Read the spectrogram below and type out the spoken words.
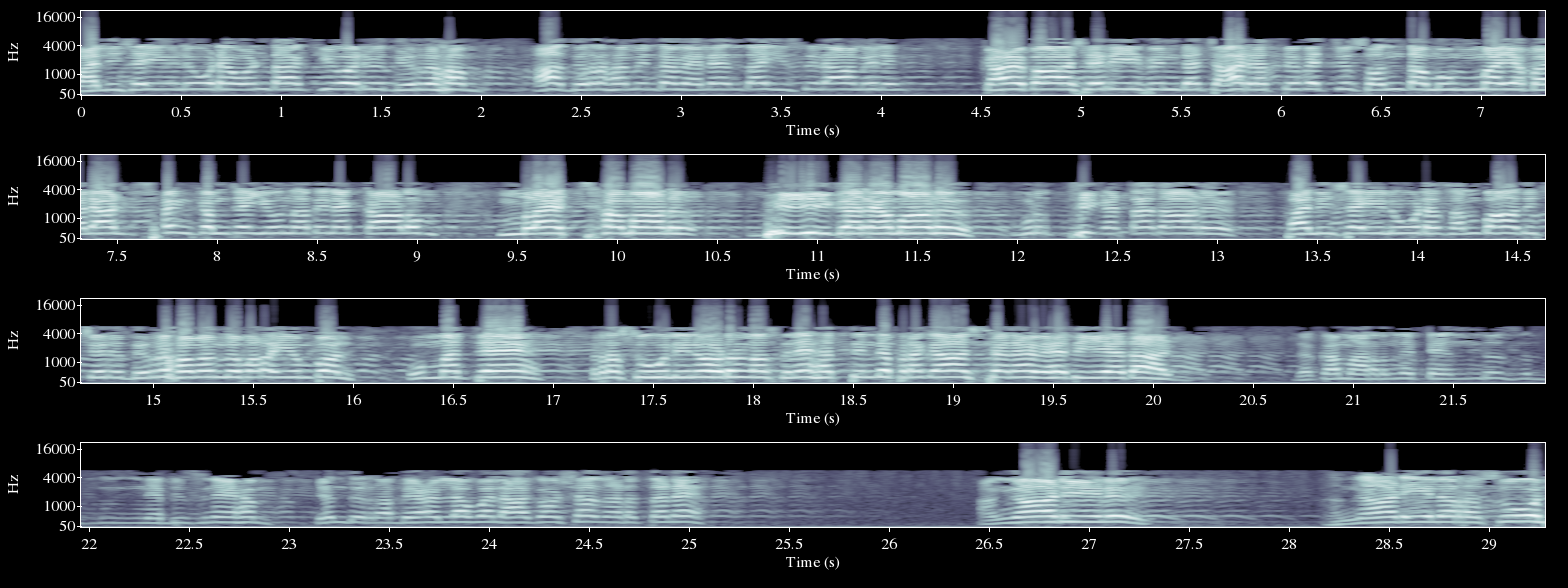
പലിശയിലൂടെ ഉണ്ടാക്കിയ ഒരു ദിർഹം. ആ ദിർഹമിന്റെ വില എന്താ ഇസ്ലാമിൽ? കഅബ ഷരീഫിന്റെ ചാരത്ത് വെച്ച് സ്വന്തം ഉമ്മയെ ബലാത്സംഗം ചെയ്യുന്നതിനേക്കാളും മ്ലേച്ഛമാണ് ഭീകരമാണ് വൃത്തികെട്ടതാണ്. പലിശയിലൂടെ സമ്പാദിച്ചൊരു ദിർഹമെന്ന് പറയുമ്പോൾ ഉമ്മത്തെ റസൂലിനോടുള്ള സ്നേഹത്തിന്റെ പ്രകാശന വേദിയേതാണ് ഇതൊക്കെ മറന്നിട്ട് എന്ത് നബി സ്നേഹം എന്ത് റബിയല്ലവൽ ആഘോഷം നടത്തണേ? അങ്ങാടിയിൽ അങ്ങാടിയിലെ റസൂൽ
